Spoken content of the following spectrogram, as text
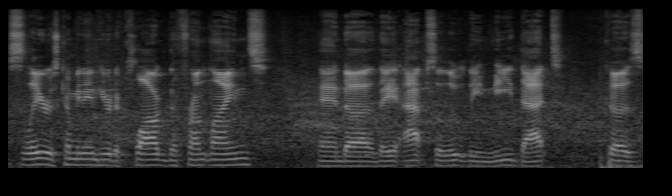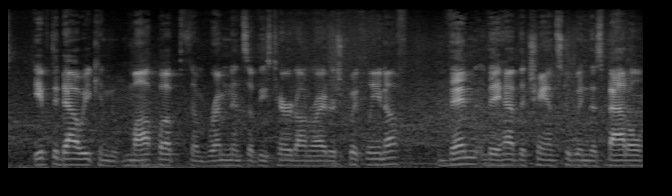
Slayers coming in here to clog the front lines. And uh, they absolutely need that. Because if the Dawi can mop up the remnants of these Terradon Riders quickly enough, then they have the chance to win this battle.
